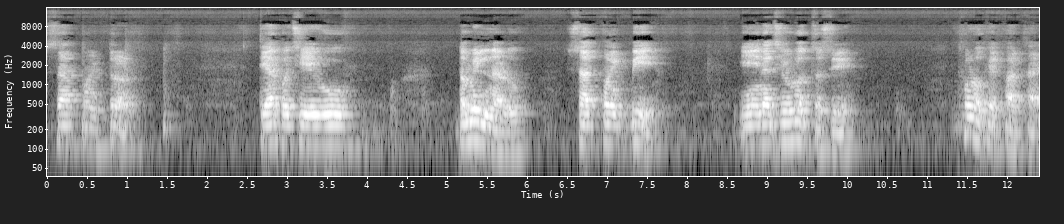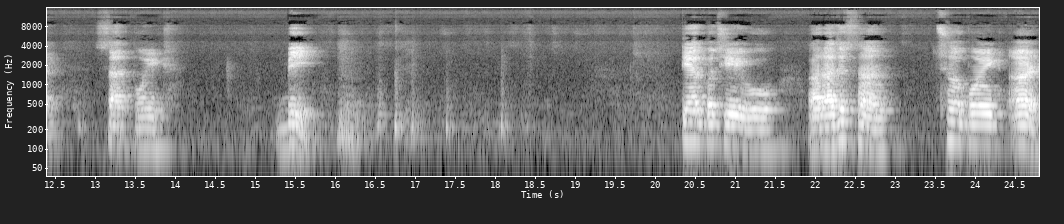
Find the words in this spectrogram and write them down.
સાત પોઈન્ટ ત્રણ. ત્યાર પછી એવું તમિલનાડુ સાત પોઈન્ટ બે. એના જેવડો જ થશે. થોડો ફેરફાર થાય. સાત પોઈન્ટ બે. ત્યાર પછી આવ્યું રાજસ્થાન, છ પોઈન્ટ આઠ.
